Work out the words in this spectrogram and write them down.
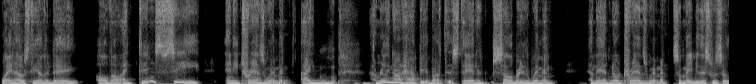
White House the other day although I didn't see any trans women. I, I'm really not happy about this. They had celebrated women and they had no trans women. So maybe this was a,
